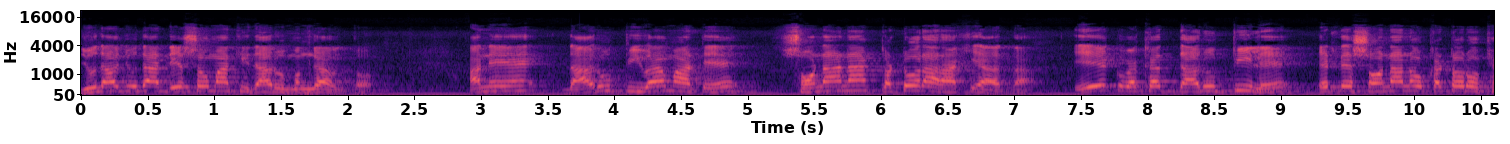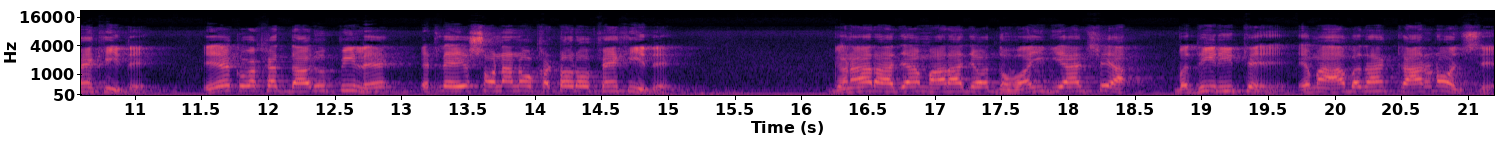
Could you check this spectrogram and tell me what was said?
જુદા જુદા દેશોમાંથી દારૂ મંગાવતો. અને દારૂ પીવા માટે સોનાના કટોરા રાખ્યા હતા. એક વખત દારૂ પી લે એટલે સોનાનો કટોરો ફેંકી દે. એક વખત દારૂ પી લે એટલે એ સોનાનો કટોરો ફેંકી દે. ઘણા રાજા મહારાજાઓ ધોવાઈ ગયા છે બધી રીતે. એમાં આ બધા કારણો જ છે.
